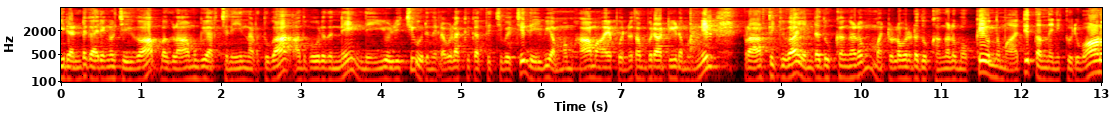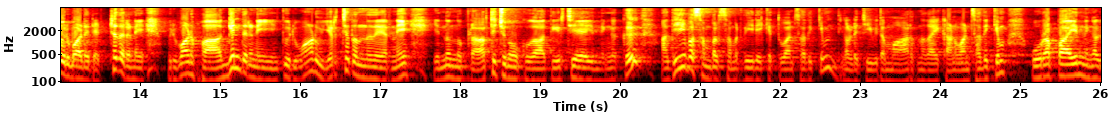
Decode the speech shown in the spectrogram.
ഈ രണ്ട് കാര്യങ്ങൾ ചെയ്യുക ബഗ്ലാമുഖി അർച്ചനയും നടത്തുക. അതുപോലെ തന്നെ നെയ്യൊഴിച്ച് ഒരു നിലവിളക്ക് കത്തിച്ച് വെച്ച് ദേവി അമ്മ മഹാമായ പൊന്നു തമ്പുരാട്ടിയുടെ മുന്നിൽ പ്രാർത്ഥിക്കുക എന്റെ ദുഃഖങ്ങളും മറ്റുള്ളവരുടെ ദുഃഖങ്ങളും ഒക്കെ ഒന്ന് മാറ്റി തന്ന് എനിക്ക് ഒരുപാട് ഒരുപാട് രക്ഷ തരണേ ഒരുപാട് ഭാഗ്യം തരണേ എനിക്ക് ഒരുപാട് ഉയർച്ച തന്നു തരണേ എന്നൊന്ന് പ്രാർത്ഥിച്ചു നോക്കുക. തീർച്ചയായും നിങ്ങൾക്ക് അതീവ സമ്പൽ സമൃദ്ധിയിലേക്ക് എത്തുവാൻ സാധിക്കും. നിങ്ങളുടെ ജീവിതം മാറുന്നതായി കാണുവാൻ സാധിക്കും. ഉറപ്പായും നിങ്ങൾ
